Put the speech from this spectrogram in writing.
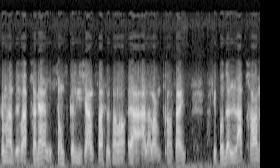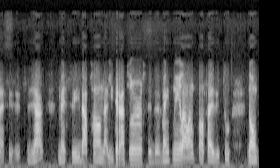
comment dire, la première mission du collégial face à la langue française, c'est pas de l'apprendre à ses étudiants, mais c'est d'apprendre la littérature, c'est de maintenir la langue française et tout. Donc,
